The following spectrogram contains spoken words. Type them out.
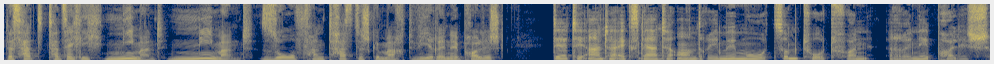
das hat tatsächlich niemand niemand, so fantastisch gemacht wie René Polish. Der Theaterexperte André Mumot zum Tod von René Polish.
